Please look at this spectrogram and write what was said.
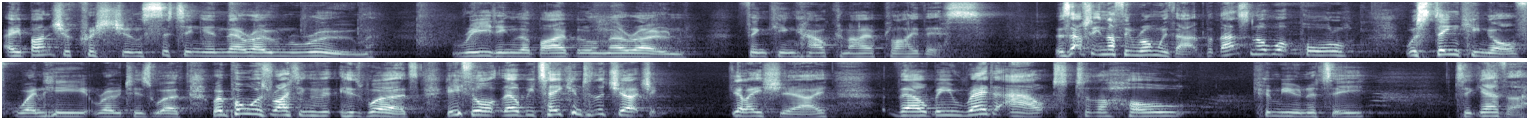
a bunch of Christians sitting in their own room, reading the Bible on their own, thinking, how can I apply this? There's absolutely nothing wrong with that, but that's not what Paul was thinking of when he wrote his words. When Paul was writing his words, he thought they'll be taken to the church at Galatia, they'll be read out to the whole community together.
